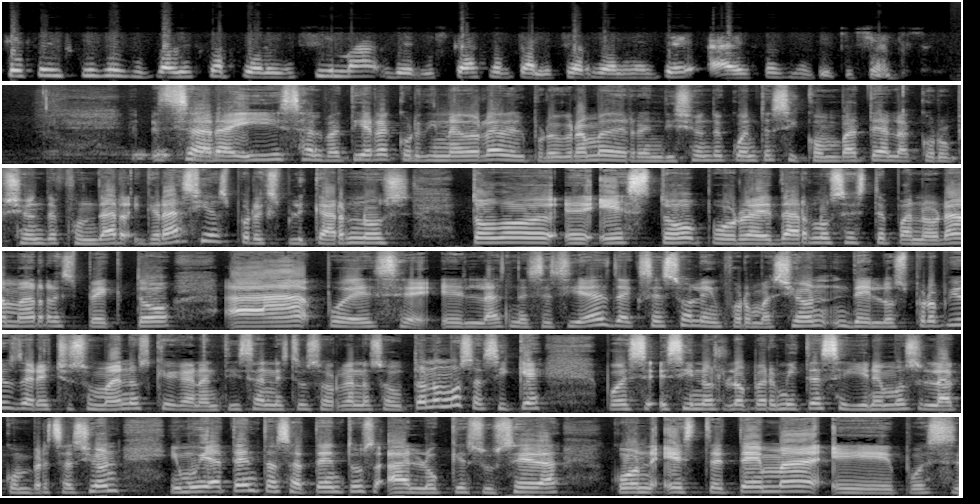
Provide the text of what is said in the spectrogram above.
que este discurso se establezca por encima de buscar fortalecer realmente a estas instituciones. Saraí Salvatierra, coordinadora del programa de rendición de cuentas y combate a la corrupción de Fundar, gracias por explicarnos todo eh, esto, por eh, darnos este panorama respecto a pues eh, las necesidades de acceso a la información de los propios derechos humanos que garantizan estos órganos autónomos. Así que, pues, si nos lo permite, seguiremos la conversación y muy atentas, atentos a lo que suceda con este tema, pues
